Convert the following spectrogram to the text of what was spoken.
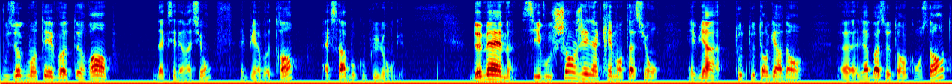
vous augmentez votre rampe d'accélération, eh bien votre rampe, elle sera beaucoup plus longue. De même, si vous changez l'incrémentation, eh bien tout, en gardant euh, la base de temps constante,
